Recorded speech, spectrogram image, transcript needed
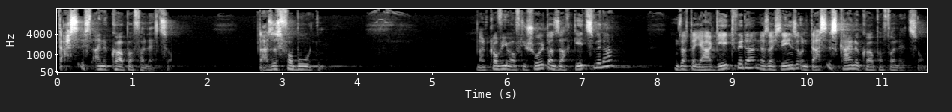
das ist eine Körperverletzung. Das ist verboten. Und dann klopfe ich ihm auf die Schulter und sage, geht's wieder? Und sagt er, ja, geht wieder. Und dann sage ich, sehen Sie, und das ist keine Körperverletzung.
